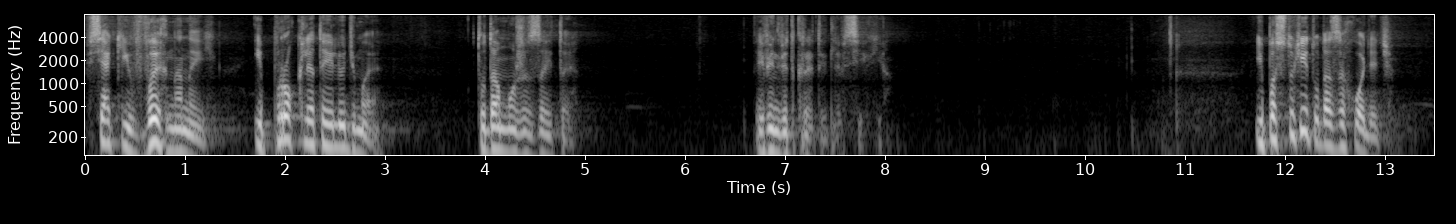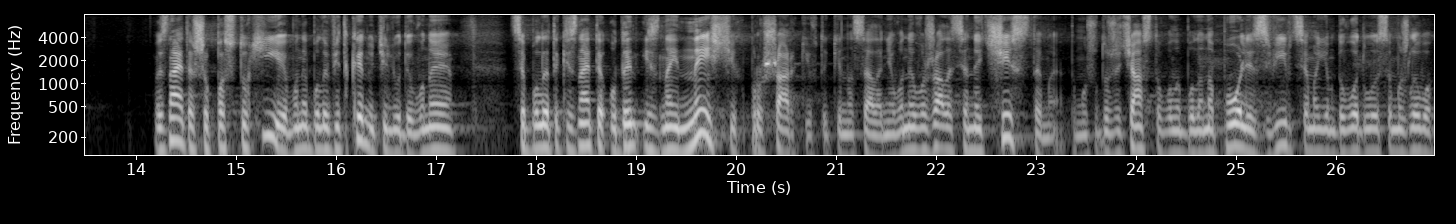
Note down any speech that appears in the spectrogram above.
всякий вигнаний і проклятий людьми. Туди може зайти. І він відкритий для всіх є. І пастухи туди заходять. Ви знаєте, що пастухи, вони були відкинуті люди, вони це були такі, знаєте, один із найнижчих прошарків такі населення. Вони вважалися нечистими, тому що дуже часто вони були на полі з вівцями, їм доводилося, можливо,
